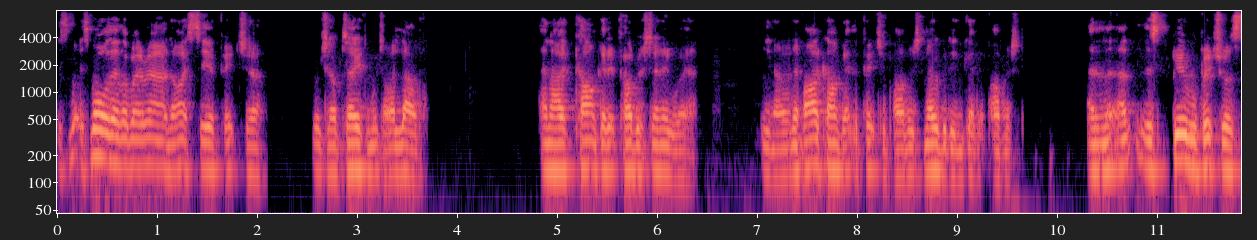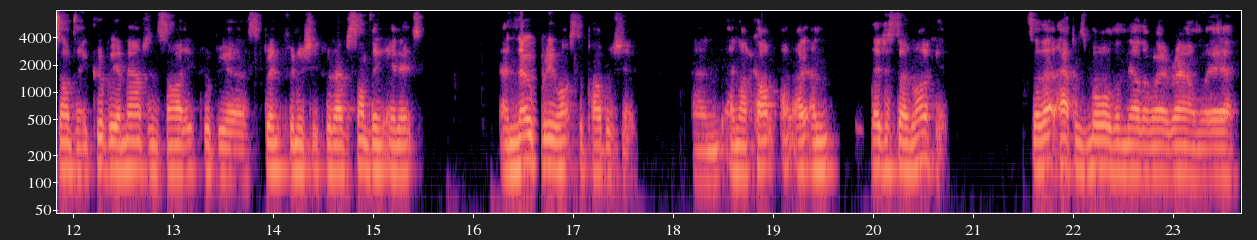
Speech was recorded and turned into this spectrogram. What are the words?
it's, it's more the other way around. I see a picture which I've taken, which I love, and I can't get it published anywhere. You know, and if I can't get the picture published, nobody can get it published. And, and this beautiful picture of something, it could be a mountainside, it could be a sprint finish, it could have something in it, and nobody wants to publish it. And and I can't, I, and they just don't like it. So that happens more than the other way around, where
